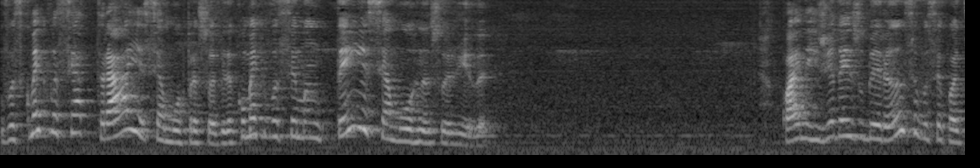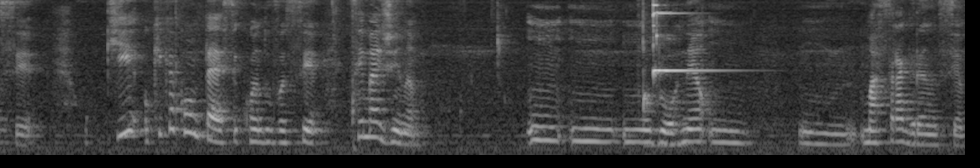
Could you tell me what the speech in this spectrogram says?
Você, como é que você atrai esse amor para sua vida? Como é que você mantém esse amor na sua vida? Qual a energia da exuberância você pode ser? O que, o que, que acontece quando você. Você imagina um, um, odor, né? Um, um, uma fragrância.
